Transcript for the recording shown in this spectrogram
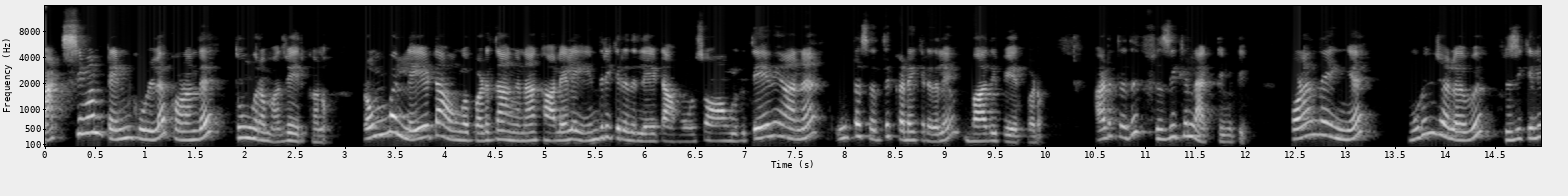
மேக்ஸிமம் 10க்குள்ள குழந்தை தூங்குற மாதிரி இருக்கணும். ரொம்ப லேட்டாக அவங்க படுத்தாங்கன்னா, காலையில் எந்திரிக்கிறது லேட் ஆகும். ஸோ அவங்களுக்கு தேவையான ஊட்டச்சத்து கிடைக்கிறதுலையும் பாதிப்பு ஏற்படும். அடுத்தது ஃபிசிக்கல் ஆக்டிவிட்டி. குழந்தைங்க முடிஞ்ச அளவு ஃபிசிக்கலி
